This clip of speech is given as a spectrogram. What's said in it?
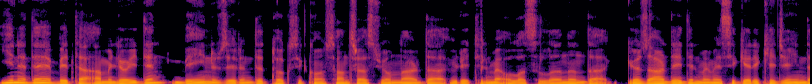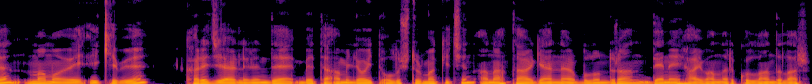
Yine de beta amiloidin beyin üzerinde toksik konsantrasyonlarda üretilme olasılığının da göz ardı edilmemesi gerekeceğinden Mama ve ekibi karaciğerlerinde beta amiloid oluşturmak için anahtar genler bulunduran deney hayvanları kullandılar.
